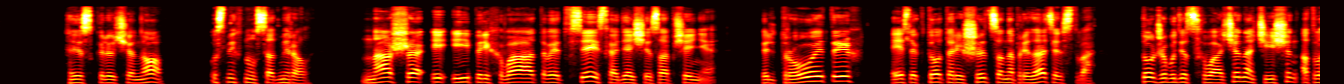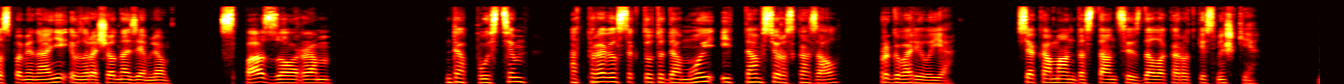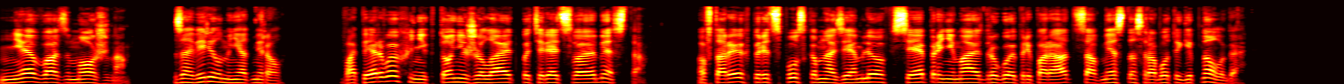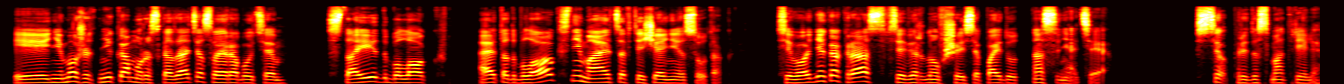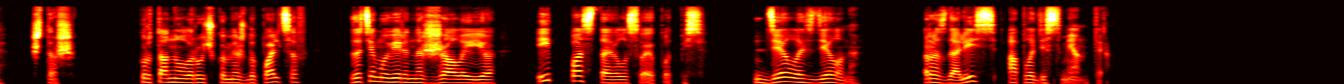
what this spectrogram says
«Исключено», — усмехнулся адмирал. «Наша ИИ перехватывает все исходящие сообщения, фильтрует их если кто-то решится на предательство, тут же будет схвачен, очищен от воспоминаний и возвращен на землю. С позором. «Допустим, отправился кто-то домой и там все рассказал», — проговорила я. Вся команда станции сдала короткие смешки. «Невозможно», — заверил меня адмирал. «Во-первых, никто не желает потерять свое место. Во-вторых, перед спуском на Землю все принимают другой препарат совместно с работой гипнолога. И не может никому рассказать о своей работе. Стоит блок. Этот блок снимается в течение суток. Сегодня как раз все вернувшиеся пойдут на снятие. Все предусмотрели. Что ж, крутанула ручку между пальцев, затем уверенно сжала ее и поставила свою подпись. Дело сделано. Раздались аплодисменты.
